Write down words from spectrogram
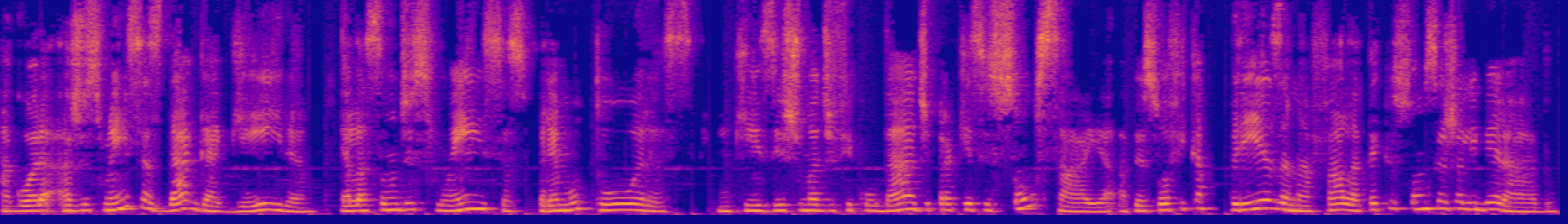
Agora, as disfluências da gagueira, elas são disfluências premotoras, em que existe uma dificuldade para que esse som saia. A pessoa fica presa na fala até que o som seja liberado.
